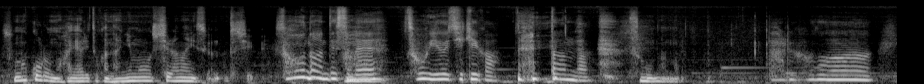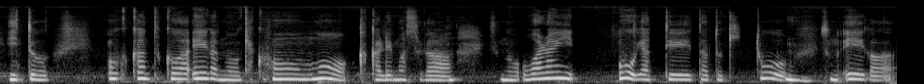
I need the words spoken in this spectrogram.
その頃の流行りとか何も知らないんですよね私。そうなんですね、はい。そういう時期があったんだ。そうなのなるほどな。えっと大久監督は映画の脚本も書かれますが、そのお笑いをやっていた時と、うん。その映画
